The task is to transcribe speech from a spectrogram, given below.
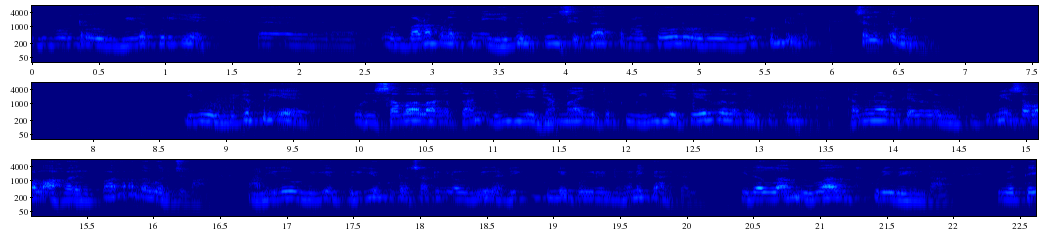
இது போன்ற ஒரு மிகப்பெரிய ஒரு பணபலத்தினை எதிர்த்து சித்தாந்த பலத்தோடு ஒருவர்களை கொண்டு செலுத்த முடியும்? இது ஒரு மிகப்பெரிய ஒரு சவாலாகத்தான் இந்திய ஜனநாயகத்திற்கும் இந்திய தேர்தல் அமைப்புக்கும் தமிழ்நாடு தேர்தல் அமைப்புக்குமே சவாலாக இருப்பார் அதை அர்ஜுனா. நான் ஏதோ மிகப்பெரிய குற்றச்சாட்டுகள் அவர் மீது அடிக்கொண்டே போகிறேன் என்று நினைக்கிறார்கள் இதெல்லாம் விவாதத்துக்குரியவைகள் தான் இவற்றை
